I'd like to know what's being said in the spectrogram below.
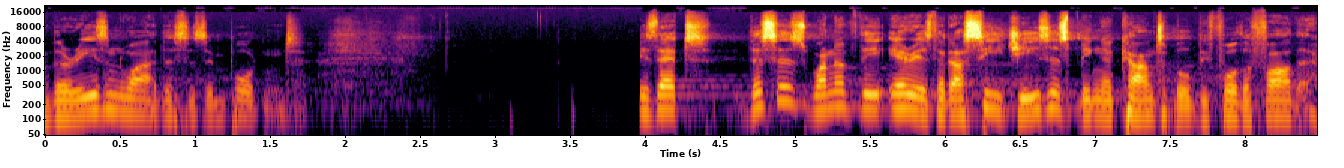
The reason why this is important is that this is one of the areas that I see Jesus being accountable before the Father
